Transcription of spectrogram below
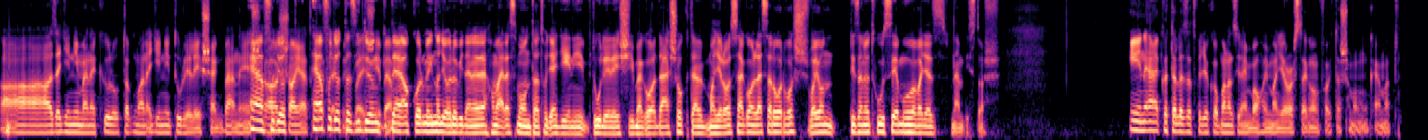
Az egyéni menekülőtakban, egyéni túlélésekben és elfogyott, a saját Elfogyott az időnk, de akkor még nagyon röviden, ha már ezt mondtad, hogy egyéni túlélési megoldások, te Magyarországon leszel orvos, vajon 15-20 év múlva, vagy ez nem biztos? Én elkötelezett vagyok abban az irányban, hogy Magyarországon folytassam a munkámat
